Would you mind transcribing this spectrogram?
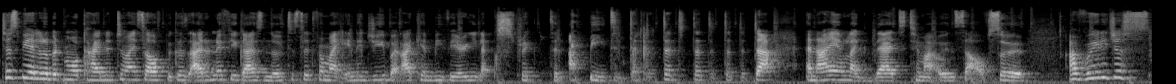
just be a little bit more kinder to myself because I don't know if you guys notice it from my energy, but I can be very like strict and upbeat and da, da, da, and I am like that to my own self. So I've really just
